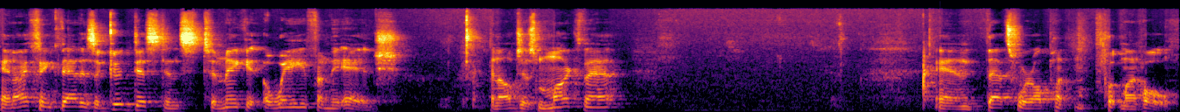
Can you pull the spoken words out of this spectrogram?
And I think that is a good distance to make it away from the edge. And I'll just mark that and that's where I'll put, put my hole.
